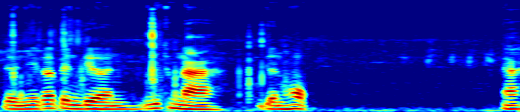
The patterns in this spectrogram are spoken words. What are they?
เดือนนี้ก็เป็นเดือนมิถุนาเดือนหกนะ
